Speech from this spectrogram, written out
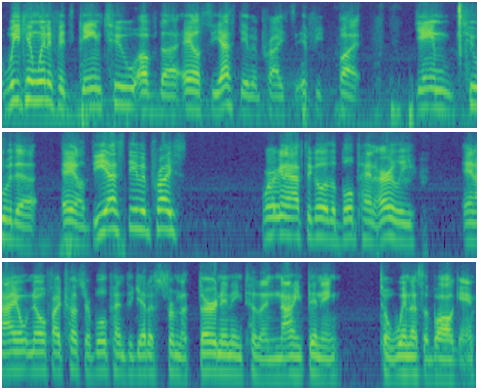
we can win if it's game 2 of the ALCS David Price if he, but game two of the ALDS, David Price, we're gonna have to go to the bullpen early, and I don't know if I trust our bullpen to get us from the third inning to the ninth inning to win us a ball game.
